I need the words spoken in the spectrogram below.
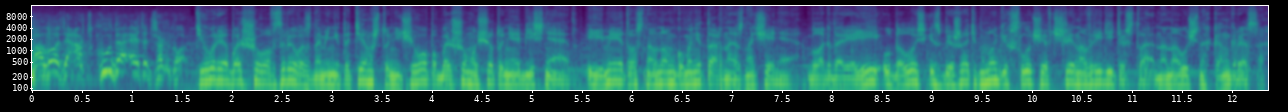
Володя, откуда этот жаргон? Теория Большого Взрыва знаменита тем, что ничего по большому счету не объясняет и имеет в основном гуманитарное значение. Благодаря ей удалось избежать многих случаев членовредительства на научных конгрессах.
